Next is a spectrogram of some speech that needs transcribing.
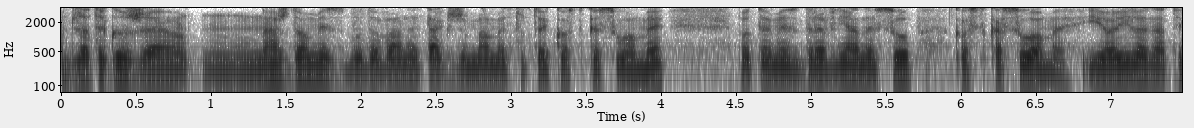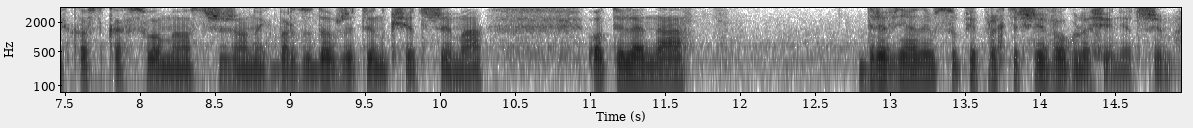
Dlatego, że mm, nasz dom jest zbudowany tak, że mamy tutaj kostkę słomy, potem jest drewniany słup, kostka słomy. I o ile na tych kostkach słomy ostrzyżonych bardzo dobrze tynk się trzyma, o tyle na drewnianym słupie praktycznie w ogóle się nie trzyma.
